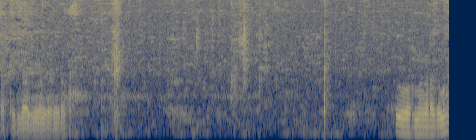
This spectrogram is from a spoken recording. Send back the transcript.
പത്തില്ല അത് ഒരെണ്ണം കിടക്കണം.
